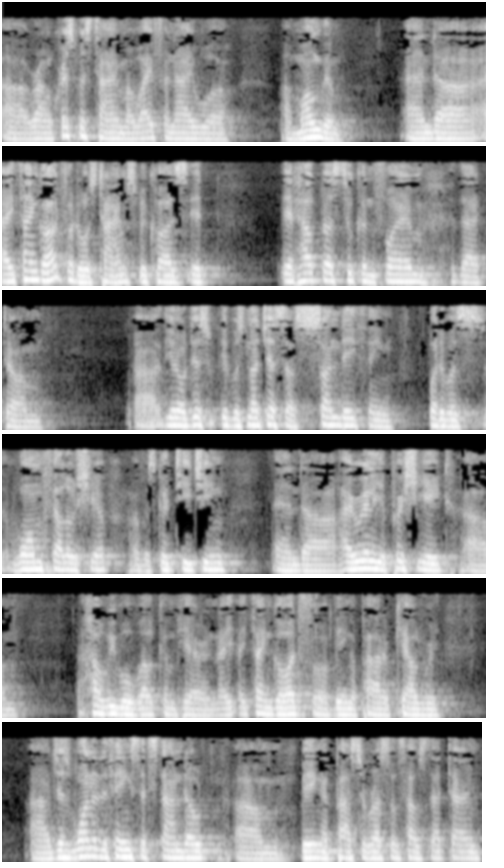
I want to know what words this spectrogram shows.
uh, around Christmas time. My wife and I were among them. And uh, I thank God for those times because it, it helped us to confirm that, um, uh, you know, this, it was not just a Sunday thing, but it was warm fellowship. It was good teaching. And uh, I really appreciate um, how we were welcomed here. And I, I thank God for being a part of Calvary. Uh, just one of the things that stand out, um, being at Pastor Russell's house that time,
